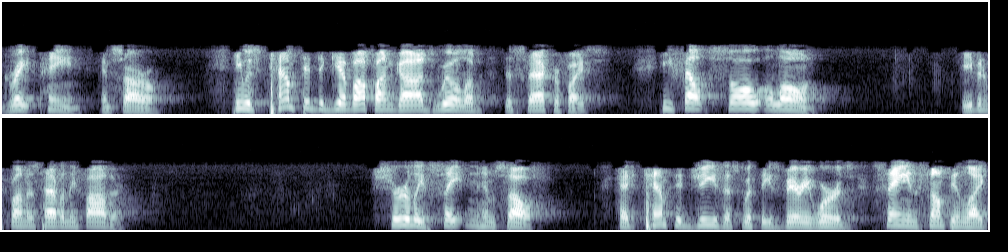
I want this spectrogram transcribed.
great pain and sorrow. He was tempted to give up on God's will of the sacrifice. He felt so alone even from his heavenly Father. Surely Satan himself had tempted Jesus with these very words, saying something like,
